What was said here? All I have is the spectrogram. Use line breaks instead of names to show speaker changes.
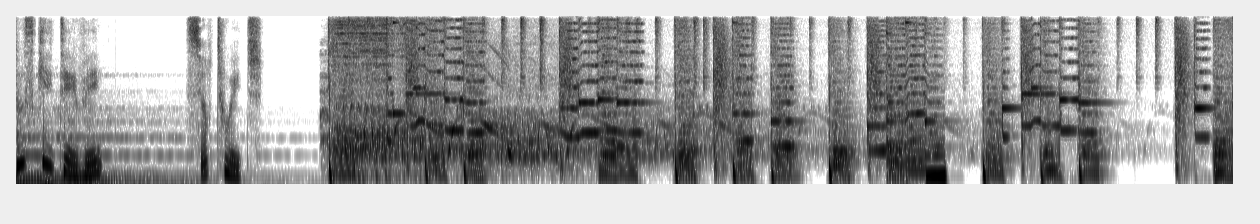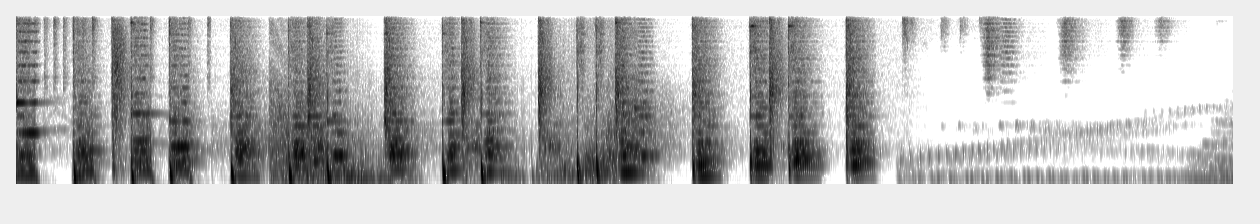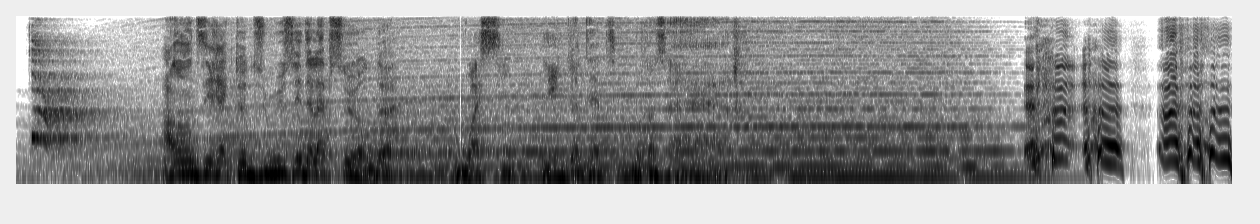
Tout ce qui est TV sur Twitch.
En direct du musée de l'absurde, voici les Godettes Brothers.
